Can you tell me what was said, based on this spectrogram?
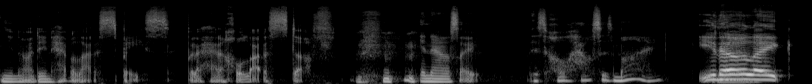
You know, I didn't have a lot of space, but I had a whole lot of stuff. and now it's like, this whole house is mine. You know, Yeah. like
